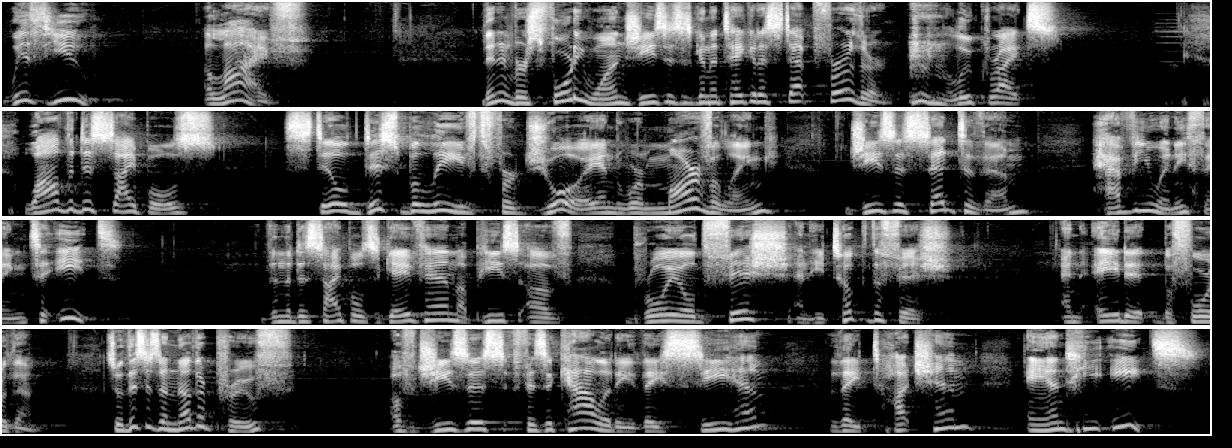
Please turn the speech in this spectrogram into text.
with you alive. Then in verse 41, Jesus is going to take it a step further. Luke writes, While the disciples still disbelieved for joy and were marveling, Jesus said to them, Have you anything to eat? Then the disciples gave him a piece of broiled fish, and he took the fish and ate it before them. So, this is another proof of Jesus' physicality. They see him, they touch him, and he eats.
